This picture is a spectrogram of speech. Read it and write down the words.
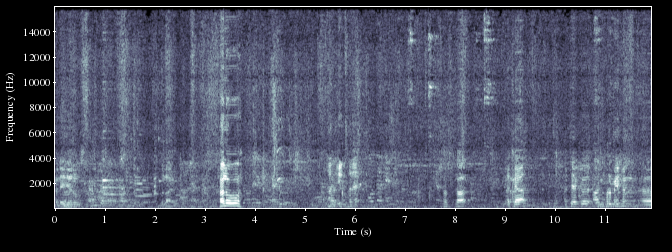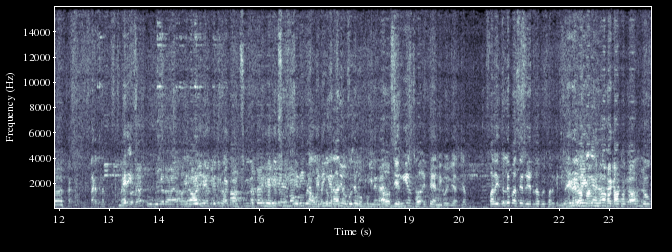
ਮੈਨੇਜਰ ਨੂੰ ਬੁਲਾਇਆ ਹੈਲੋ। ਅੱਛਾ ਅੱਛਾ ਇੱਕ ਇਨਫੋਰਮੇਸ਼ਨ ਮੈਂ ਤੁਹਾਡਾ ਟੂ ਵੀਲਰ ਆਇਆ ਤਾਂ ਚਾਰਜ ਇਹਦੀ ਕਾਉਂਸਲ ਇਹਦੀ ਬਣਾਓ ਮੀਟਿੰਗ ਇਹਨਾਂ ਦੀ ਲੋਕ ਕੀ ਲੈਣਾ ਇੱਥੇ ਐਨੀ ਕੋਈ ਵੀ ਪਰ ਇਧਰਲੇ ਪਾਸੇ ਰੇਟ ਦਾ ਕੋਈ ਫ਼ਰਕ ਨਹੀਂ ਹੈ। ਇਹਦਾ ਵੱਡਾ ਠੱਗਾ ਲੋਕ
